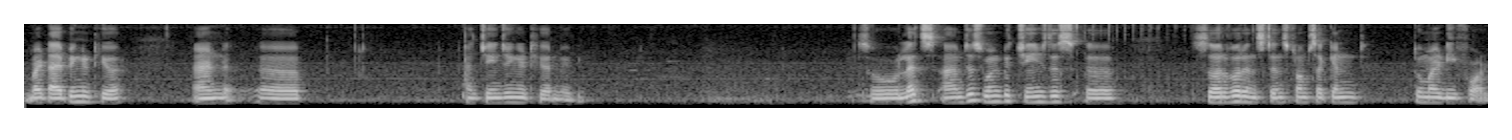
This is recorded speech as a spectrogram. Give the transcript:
by typing it here and uh, and changing it here maybe. So let's I'm just going to change this uh, server instance from second to my default.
